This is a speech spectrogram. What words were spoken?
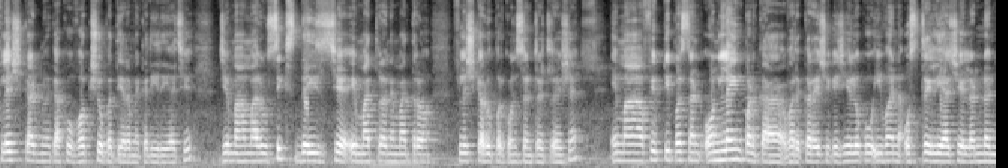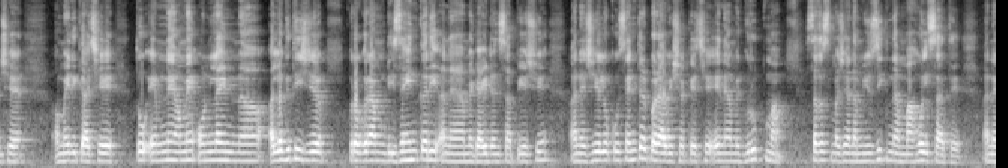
ફ્લેશ કાર્ડનો એક આખો વર્કશોપ અત્યારે અમે કરી રહ્યા છીએ, જેમાં અમારું સિક્સ ડેઝ છે, એ માત્ર ને માત્ર ફ્લેશ કાર્ડ ઉપર કોન્સન્ટ્રેટ રહેશે. એમાં ફિફ્ટી પર્સન્ટ ઓનલાઈન પણ વર્ક કરે છે કે જે લોકો ઇવન ઓસ્ટ્રેલિયા છે, લંડન છે, અમેરિકા છે, તો એમને અમે ઓનલાઈન અલગથી જ પ્રોગ્રામ ડિઝાઇન કરી અને અમે ગાઈડન્સ આપીએ છીએ. અને જે લોકો સેન્ટર પર આવી શકે છે, એને અમે ગ્રુપમાં સરસ મજાના મ્યુઝિકના માહોલ સાથે અને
